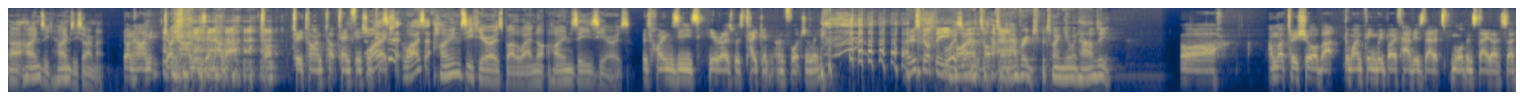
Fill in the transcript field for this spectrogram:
Uh, Holmesy, Holmesy, sorry, mate. John Harm. John Harmy's another top two-time top ten finishing Why coach. is it? Why is it Holmesy Heroes, by the way, and not Holmesy's Heroes? Because Holmesy's Heroes was taken, unfortunately. Who's got the Always higher top that. ten average between you and Harmsy? oh, I'm not too sure, but the one thing we both have is that it's more than Stato. So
